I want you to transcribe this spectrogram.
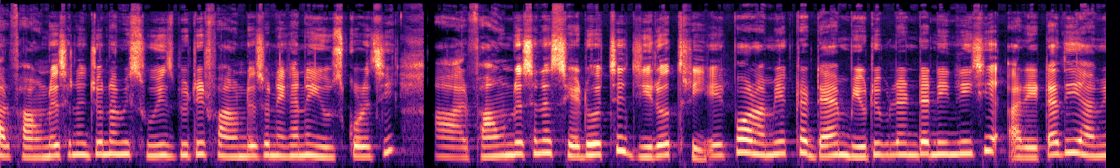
আর ফাউন্ডেশনের জন্য আমি সুইস বিউটির ফাউন্ডেশন এখানে ইউজ করেছি। আর ফাউন্ডেশনের শেড হচ্ছে জিরো থ্রি এরপর আমি একটা ড্যাম বিউটি ব্লেন্ডার নিয়ে নিয়েছি, আর এটা দিয়ে আমি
